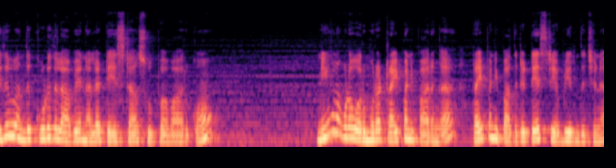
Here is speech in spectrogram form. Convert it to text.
இது வந்து கூடுதலாகவே நல்ல டேஸ்ட்டாக சூப்பராக இருக்கும். நீங்களும் கூட ஒரு முறை ட்ரை பண்ணி பாருங்கள் ட்ரை பண்ணி பார்த்துட்டு டேஸ்ட் எப்படி இருந்துச்சுன்னு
